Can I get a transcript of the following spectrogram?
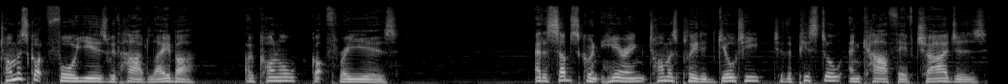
Thomas got four years with hard labour. O'Connell got three years. At a subsequent hearing, Thomas pleaded guilty to the pistol and car theft charges,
